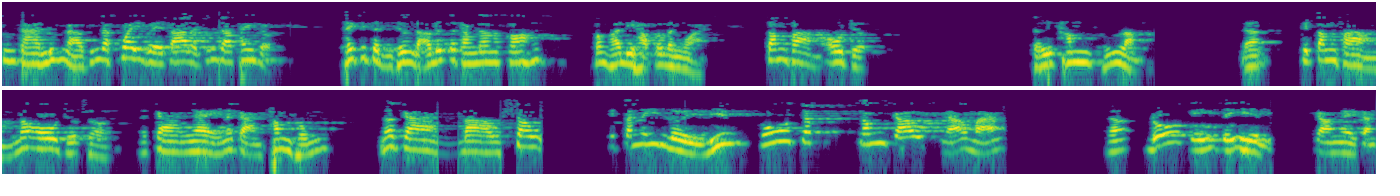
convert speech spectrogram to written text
chúng ta. Lúc nào chúng ta quay về ta là chúng ta thấy rồi. Thấy cái tình thương đạo đức ở trong đó nó có. Hết không phải đi học ở bên ngoài. Tâm phàm ô trượt tự thâm thủng lầm đó. Cái tâm phàm nó ô trượt rồi, nó càng ngày nó càng thâm thủng, nó càng đào sâu. Cái tánh ý lười biếng, cố chấp, nóng cao, ngạo mạn. Đó. Đố kỵ tỷ hiền, càng ngày càng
